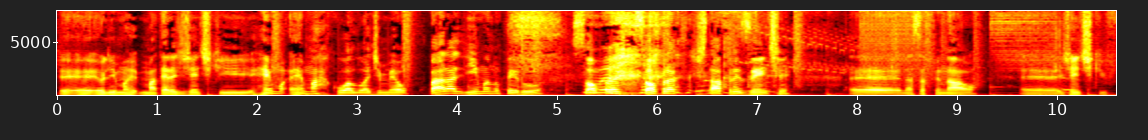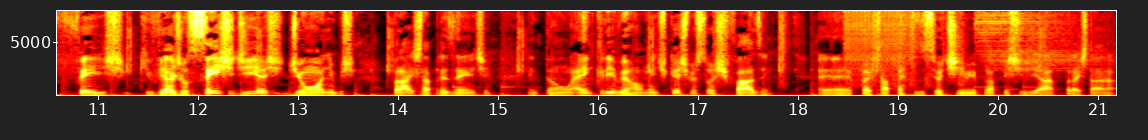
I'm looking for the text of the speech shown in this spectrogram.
é, é, eu li uma matéria de gente que remarcou a lua de mel para Lima, no Peru, só para só estar presente é, nessa final. É, gente que fez, que viajou seis dias de ônibus para estar presente. Então é incrível realmente o que as pessoas fazem é, para estar perto do seu time, para prestigiar, para estar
